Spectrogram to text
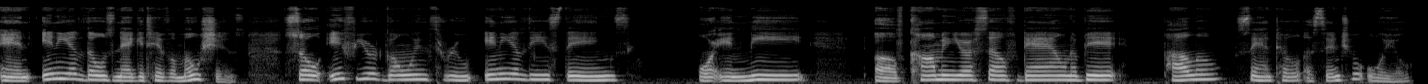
and any of those negative emotions. So, if you're going through any of these things or in need of calming yourself down a bit, Palo Santo essential oil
